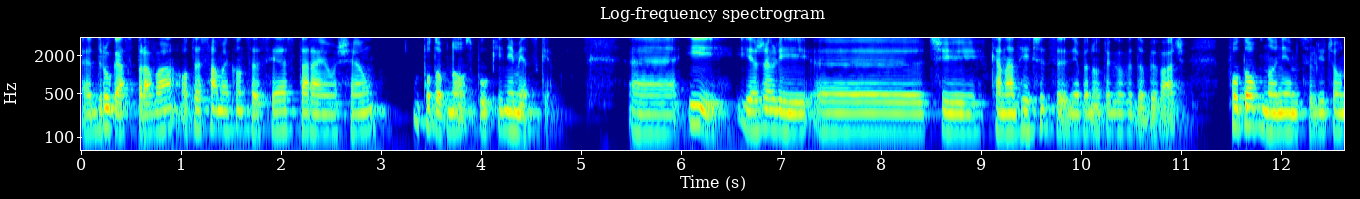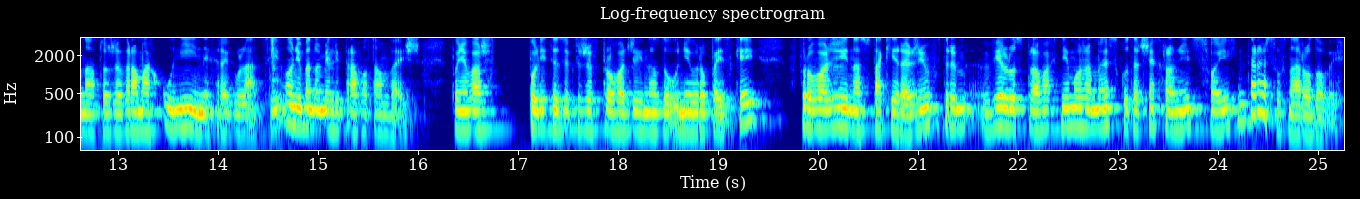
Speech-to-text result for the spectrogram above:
E, druga sprawa, o te same koncesje starają się podobno spółki niemieckie. E, I jeżeli e, ci Kanadyjczycy nie będą tego wydobywać, podobno Niemcy liczą na to, że w ramach unijnych regulacji oni będą mieli prawo tam wejść, ponieważ politycy, którzy wprowadzili nas do Unii Europejskiej, wprowadzili nas w taki reżim, w którym w wielu sprawach nie możemy skutecznie chronić swoich interesów narodowych.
